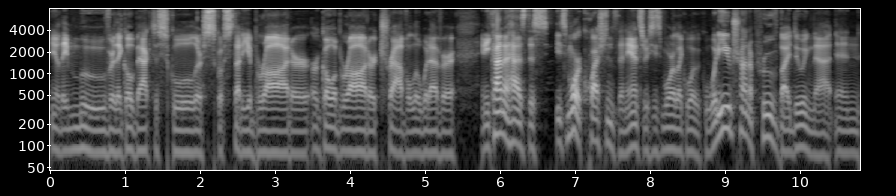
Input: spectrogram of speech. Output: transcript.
you know they move or they go back to school or go study abroad or, or go abroad or travel or whatever. And he kind of has this it's more questions than answers. He's more like what, what are you trying to prove by doing that? And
